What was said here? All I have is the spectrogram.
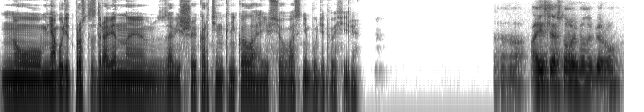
Ну, у меня будет просто здоровенная зависшая картинка Николая, и все, вас не будет в эфире. Ага. А если я снова ему наберу?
